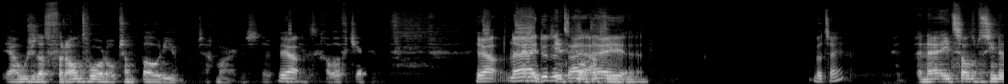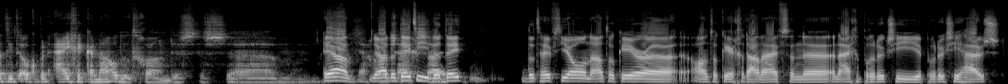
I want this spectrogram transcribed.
ja, hoe ze dat verantwoorden op zo'n podium, zeg maar. Dus uh, ja. ik ga wel even checken. Ja, nee, hij doet het. Hij, hij, wat zei je? En uh, interessant om te zien dat hij het ook op een eigen kanaal doet, gewoon. Dus, dus um, ja, ja, ja dat deed hij. Dat, deed, dat heeft hij al een aantal keer, uh, aantal keer gedaan. Hij heeft een, uh, een eigen productie, productiehuis.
